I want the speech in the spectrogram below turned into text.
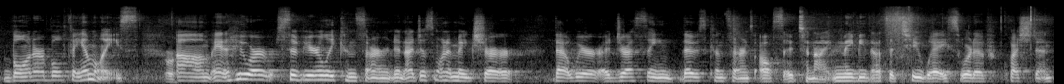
vulnerable families um, and who are severely concerned. And I just want to make sure that we're addressing those concerns also tonight. And maybe that's a two-way sort of question.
